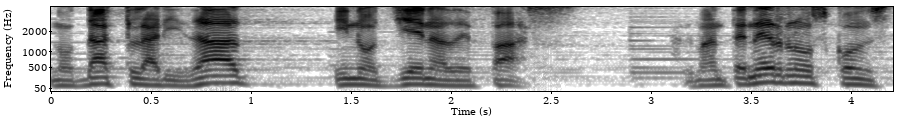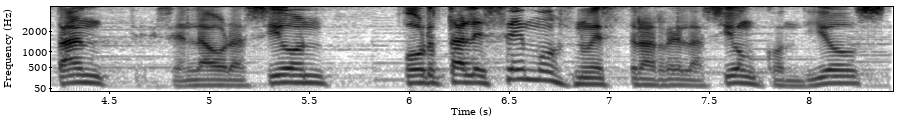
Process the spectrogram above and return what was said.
nos da claridad y nos llena de paz. Al mantenernos constantes en la oración, fortalecemos nuestra relación con Dios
